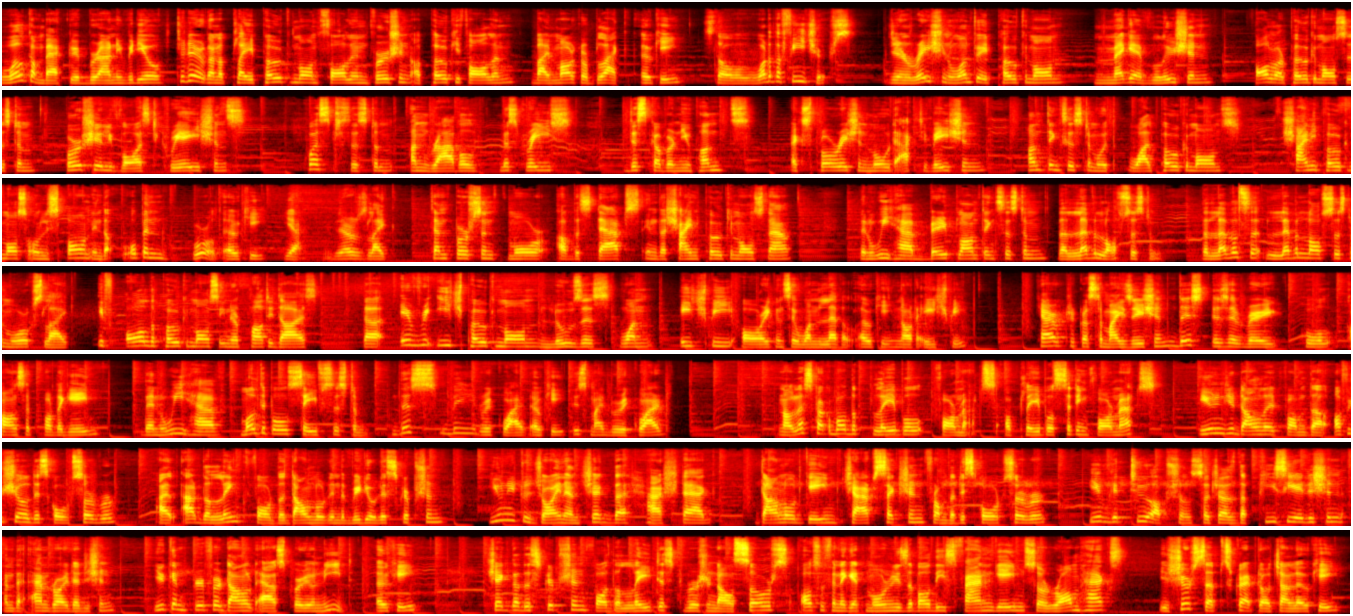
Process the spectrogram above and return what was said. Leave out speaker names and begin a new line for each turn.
Welcome back to a brand new video. Today we're gonna play Pokemon Fallen version of Pokefallen by Marker Black, okay? So what are the features? Generation 1 to 8 Pokemon, Mega Evolution, Follower Pokemon System, Partially Voiced Creations, Quest System, Unraveled, Mysteries, Discover New Hunts, Exploration Mode Activation, Hunting System with Wild Pokemons, shiny Pokemons only spawn in the open world, okay? Yeah, there's like 10% more of the stats in the shiny Pokemons now. Then we have berry planting system, the level loss system. The level, level loss system works like if all the Pokemons in your party dies, the every each Pokemon loses one HP or you can say one level, okay, not HP. Character customization, this is a very cool concept for the game then we have multiple save system. This be required okay this might be required. Now let's talk about the playable formats or playable setting formats. You need to download from the official discord server. I'll add the link for the download in the video description. You need to join and check the hashtag download game chat section from the discord server. You'll get two options such as the pc edition and the android edition. You can prefer download as per your need okay Check the description for the latest version down source. Also if you wanna get more news about these fan games or ROM hacks, you should subscribe to our channel okay?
